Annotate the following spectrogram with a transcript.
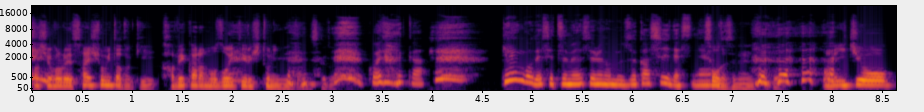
私これ最初見たとき、壁から覗いてる人に見えたんですけど、これなんか、言語で説明するの難しいですね。そうですね。一応、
